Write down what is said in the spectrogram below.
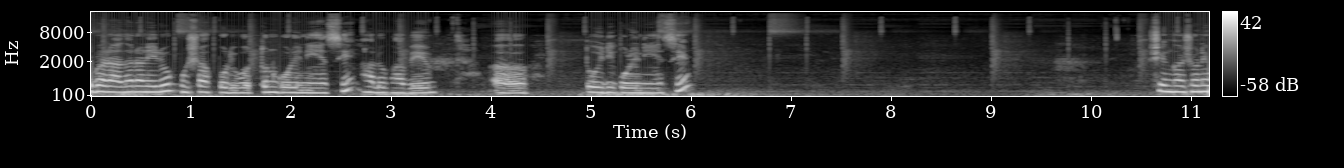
এবার রাধারানীরও পোশাক পরিবর্তন করে নিয়েছি, ভালোভাবে তৈরি করে নিয়েছি। সিংহাসনে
